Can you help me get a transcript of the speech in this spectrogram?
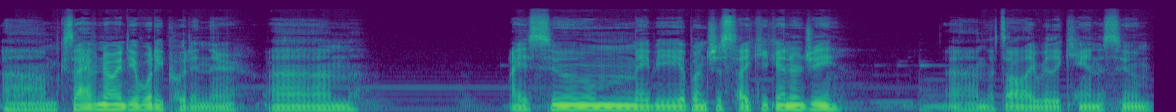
Because um, I have no idea what he put in there. Um, I assume maybe a bunch of psychic energy. Um, that's all I really can assume.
